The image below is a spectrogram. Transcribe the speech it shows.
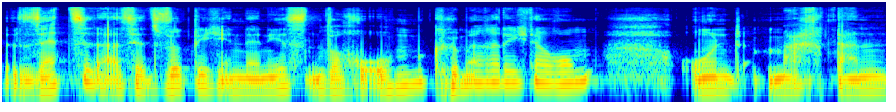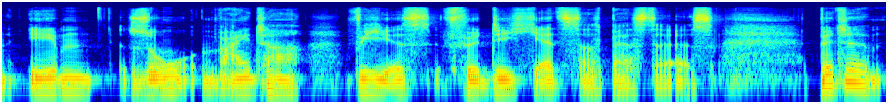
Setze das jetzt wirklich in der nächsten Woche um, kümmere dich darum und mach dann eben so weiter, wie es für dich jetzt das Beste ist. Bitte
